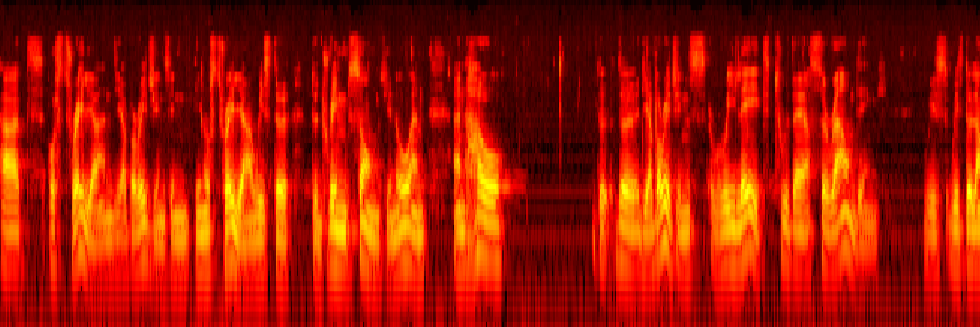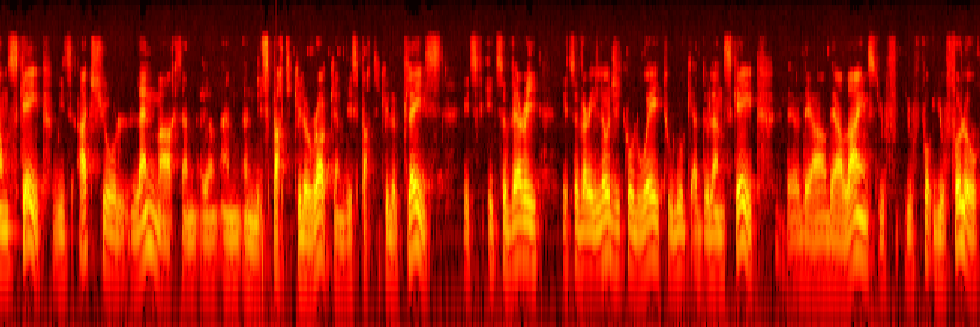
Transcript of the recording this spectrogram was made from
at Australia and the Aborigines in, in Australia with the, the dream songs, you know, and, and how the, the, the Aborigines relate to their surrounding with, with the landscape, with actual landmarks and, uh, and, and this particular rock and this particular place. It's, it's a very it's a very logical way to look at the landscape. There, there are there are lines you you you follow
